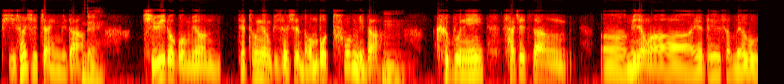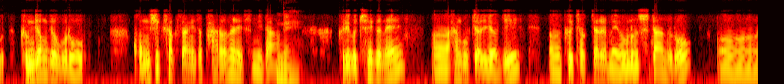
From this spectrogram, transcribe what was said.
비서실장입니다. 네. 지위로 보면 대통령 비서실 넘버 투입니다. 음, 그분이 사실상 어, 민영화에 대해서 매우 긍정적으로 공식석상에서 발언을 했습니다. 네. 그리고 최근에 어, 한국전력이 어, 그 적자를 메우는 수단으로 어,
